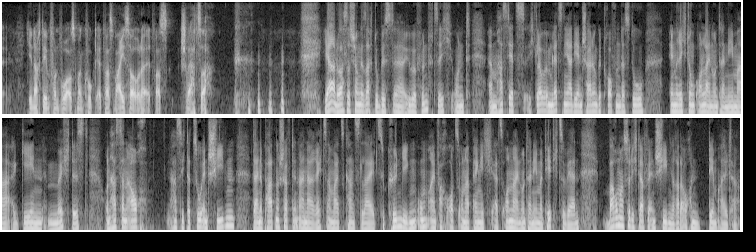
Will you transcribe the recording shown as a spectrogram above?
je nachdem von wo aus man guckt, etwas weißer oder etwas schwärzer. Ja, du hast es schon gesagt, du bist äh, über 50 und ähm, hast jetzt, ich glaube, im letzten Jahr die Entscheidung getroffen, dass du in Richtung Online-Unternehmer gehen möchtest und hast dann auch hast dich dazu entschieden, deine Partnerschaft in einer Rechtsanwaltskanzlei zu kündigen, um einfach ortsunabhängig als Online-Unternehmer tätig zu werden. Warum hast du dich dafür entschieden, gerade auch in dem Alter?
